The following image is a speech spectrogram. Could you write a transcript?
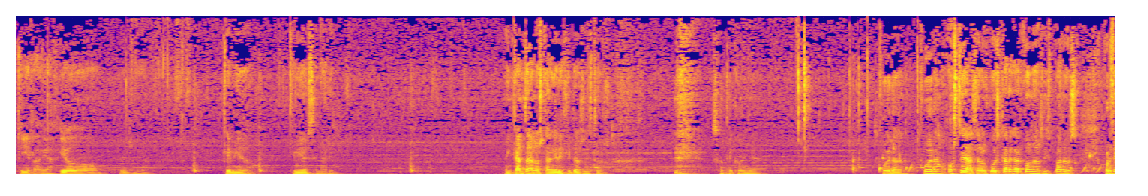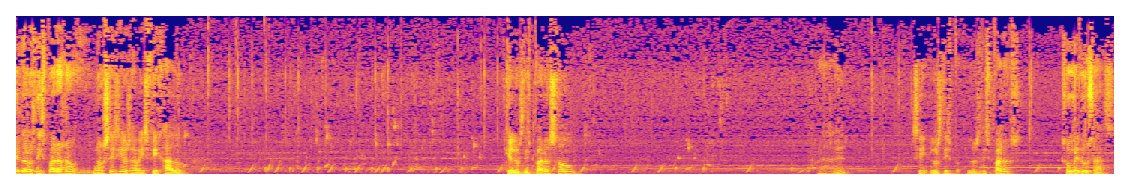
aquí radiación. Qué miedo, qué miedo escenario. Me encantan los cangrejitos estos. Son de coña. Fuera, fuera. Hostia, te los puedes cargar con los disparos. Por cierto, los disparos, no, no sé si os habéis fijado que los disparos son... A ver. Sí, los, los disparos son medusas.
